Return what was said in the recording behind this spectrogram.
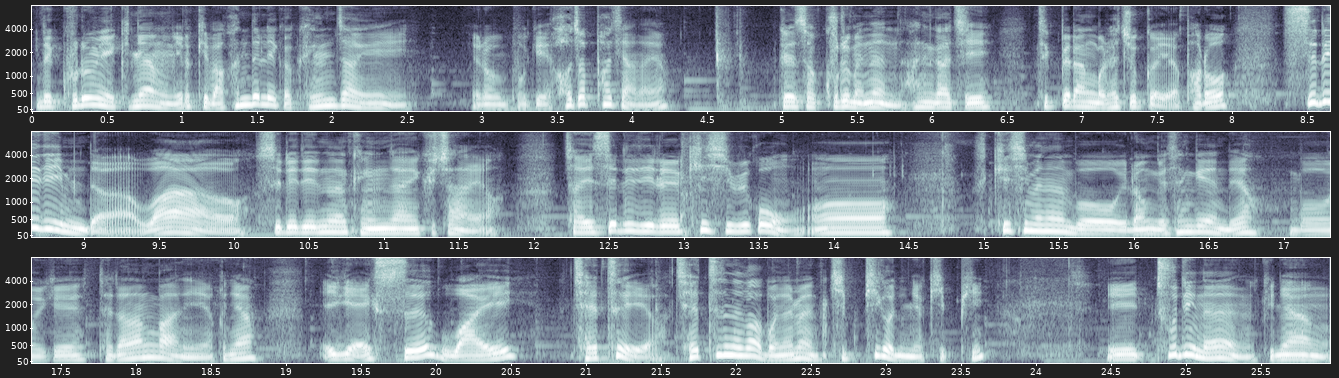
근데 구름이 그냥 이렇게 막 흔들리니까 굉장히 여러분 보기에 허접하지 않아요? 그래서 구름에는 한 가지 특별한 걸 해줄 거예요. 바로 3D입니다. 와우. 3D는 굉장히 귀찮아요. 자, 이 3D를 키시고 어 키시면은 뭐 이런 게 생기는데요. 뭐 이게 대단한 거 아니에요. 그냥 이게 X, Y, Z예요. Z가 뭐냐면 깊이거든요. 깊이. 이 2D는 그냥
